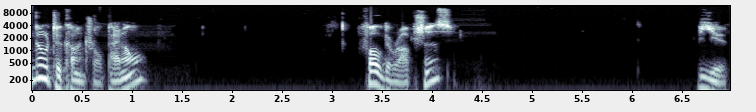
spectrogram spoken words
go to Control Panel, Folder Options, View.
